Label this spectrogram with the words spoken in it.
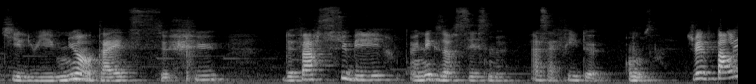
qui lui est venue en tête, ce fut de faire subir un exorcisme à sa fille de 11 ans. Je vais vous parler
